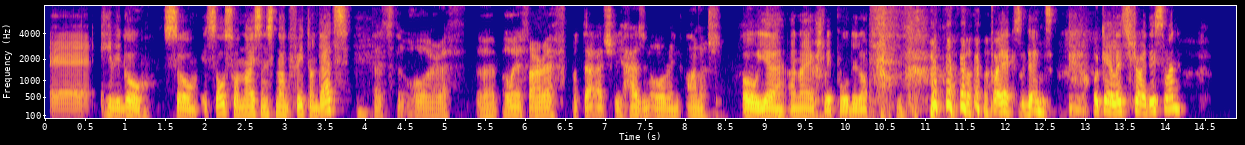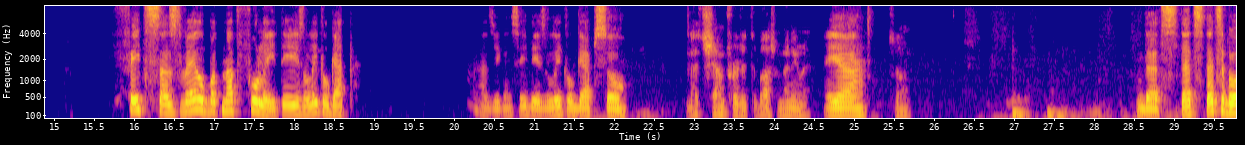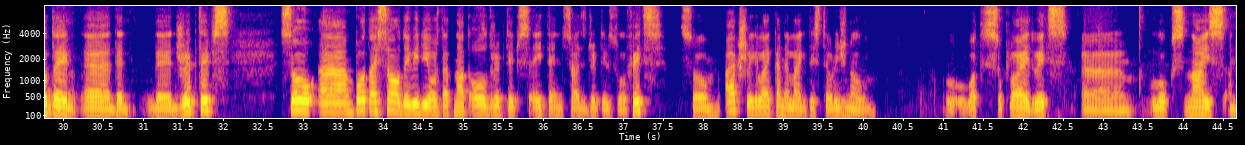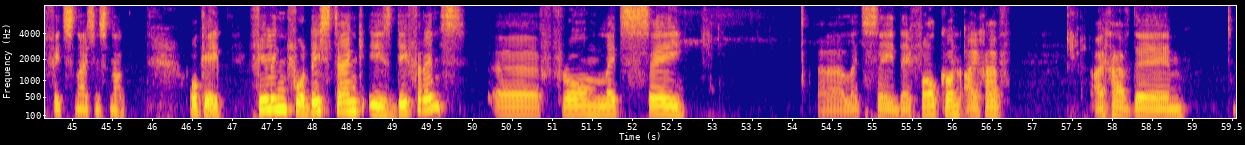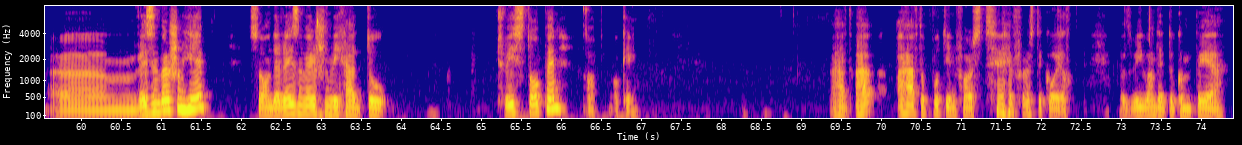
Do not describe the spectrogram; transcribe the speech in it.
Uh, here we go. So it's also nice and snug fit on that. That's the ORF, uh, OFRF, but that actually has an O-ring on it. Oh yeah, and I actually pulled it off by accident. Okay, let's try this one. Fits as well, but not fully. There is a little gap. As you can see, there's a little gap. So That's chamfered at the bottom anyway. yeah, So that's that's that's about the uh, the the drip tips. So, um, but I saw the videos that not all drip tips, 810 size drip tips will fit. So I actually like kind of like this the original what is supplied with um, looks nice and fits nice and snug. Okay, filling for this tank is different uh, from let's say uh, let's say the Falcon. I have I have the um, resin version here. So on the resin version, we had to twist open. Oh, okay. I have I have, I have to put in first first the coil because we wanted to compare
